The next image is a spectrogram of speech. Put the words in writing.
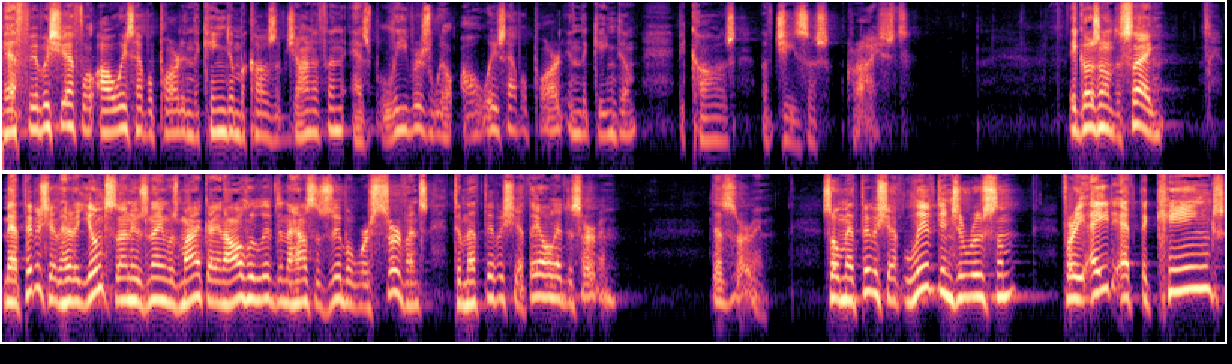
Mephibosheth will always have a part in the kingdom because of Jonathan. As believers, we'll always have a part in the kingdom because of Jesus Christ. It goes on to say, Mephibosheth had a young son whose name was Micah, and all who lived in the house of Ziba were servants to Mephibosheth. They all had to serve him. They serve him. So Mephibosheth lived in Jerusalem, for he ate at the king's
